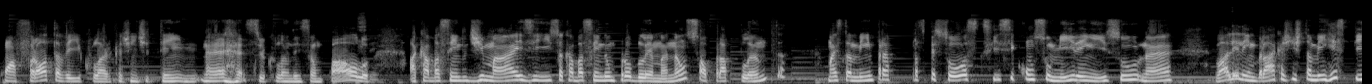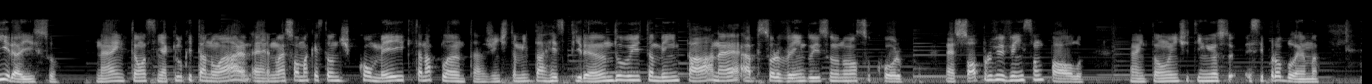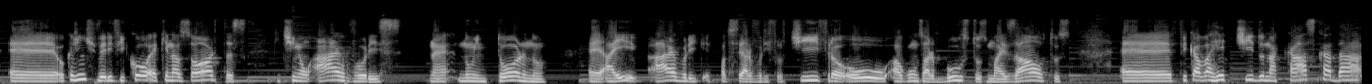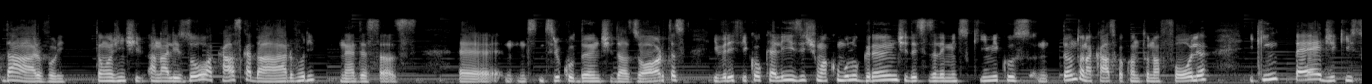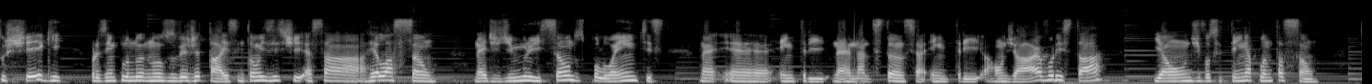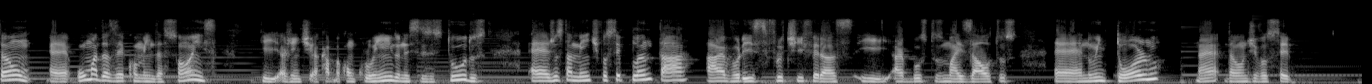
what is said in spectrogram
com a frota veicular que a gente tem né, circulando em São Paulo, Sim. acaba sendo demais e isso acaba sendo um problema não só para a planta, mas também para as pessoas que se consumirem isso, né? Vale lembrar que a gente também respira isso, né? Então, assim, aquilo que está no ar é, não é só uma questão de comer e que está na planta. A gente também está respirando e também está né, absorvendo isso no nosso corpo. Né? Só por viver em São Paulo. Né? Então, a gente tem esse problema. É, o que a gente verificou é que nas hortas que tinham árvores né, no entorno, é, aí árvore, pode ser árvore frutífera ou alguns arbustos mais altos, é, ficava retido na casca da, da árvore. Então a gente analisou a casca da árvore, né, dessas é, circundante das hortas e verificou que ali existe um acúmulo grande desses elementos químicos, tanto na casca quanto na folha, e que impede que isso chegue, por exemplo, no, nos vegetais. Então existe essa relação né, de diminuição dos poluentes né, é, entre né, na distância entre onde a árvore está e aonde você tem a plantação. Então, é, uma das recomendações que a gente acaba concluindo nesses estudos é justamente você plantar árvores frutíferas e arbustos mais altos é, no entorno, né, da onde você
